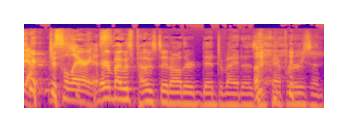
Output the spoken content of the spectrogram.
Yeah, it was hilarious. Everybody was posting all their dead tomatoes and peppers, and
